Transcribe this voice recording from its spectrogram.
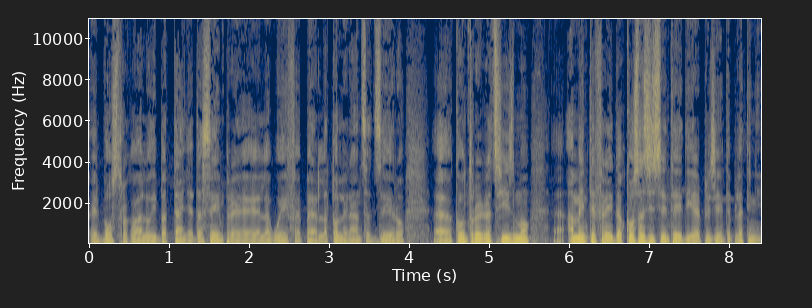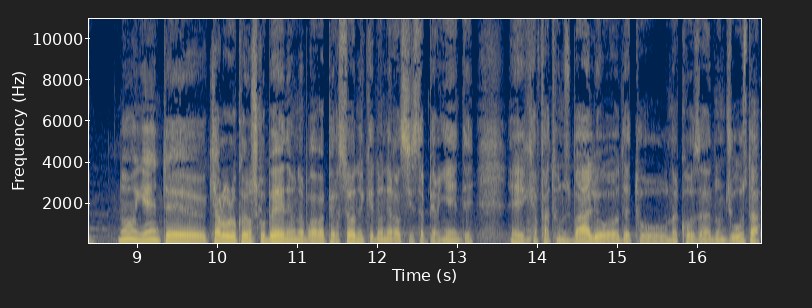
è il vostro cavallo di battaglia da sempre, la UEFA per la tolleranza zero eh, contro il razzismo. Eh, a mente fredda cosa si sente di dire Presidente Platini? No, niente, Carlo lo conosco bene, è una brava persona che non è razzista per niente, e che ha fatto un sbaglio, ha detto una cosa non giusta,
